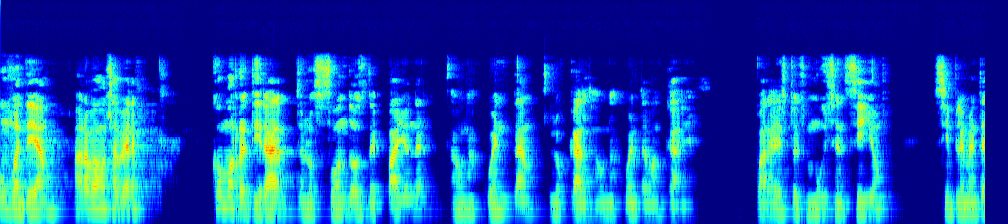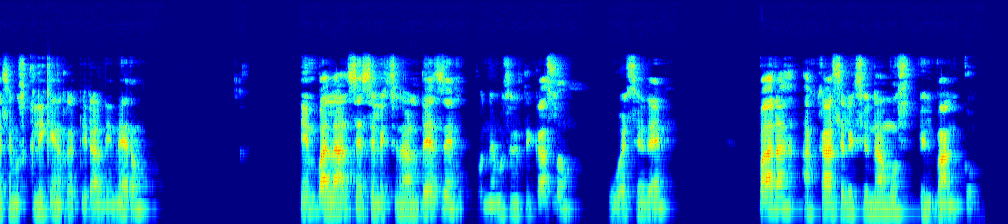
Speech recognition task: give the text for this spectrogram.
Un buen día. Ahora vamos a ver cómo retirar los fondos de Pioneer a una cuenta local, a una cuenta bancaria. Para esto es muy sencillo. Simplemente hacemos clic en retirar dinero. En balance seleccionar desde, ponemos en este caso USD. Para acá seleccionamos el banco.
